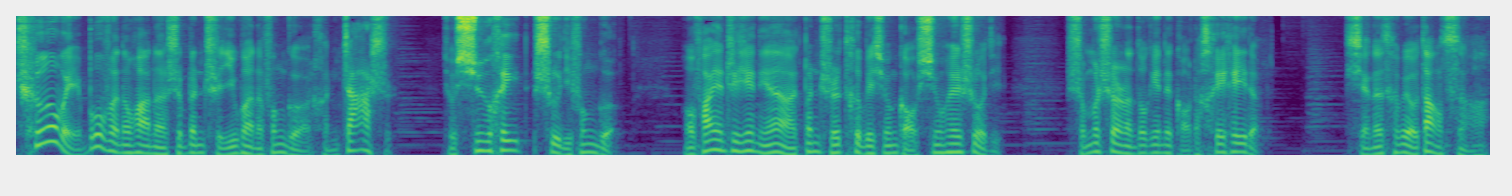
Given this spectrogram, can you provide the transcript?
车尾部分的话呢是奔驰一贯的风格，很扎实，就熏黑设计风格。我发现这些年啊，奔驰特别喜欢搞熏黑设计，什么事儿呢都给你搞得黑黑的，显得特别有档次啊。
